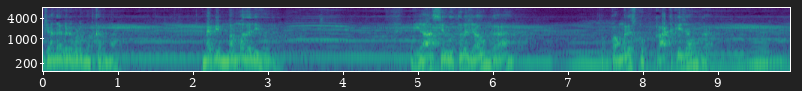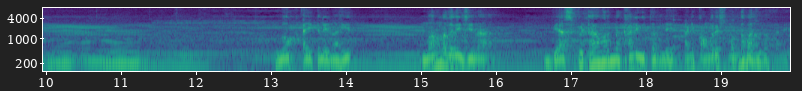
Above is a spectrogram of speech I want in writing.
ज़्यादा गड़बड़ मत करना। मैं भी मोहम्मद अली हूं। मैं यहां से उतर जाऊंगा तो कांग्रेस को काट के जाऊंगा। लोक ऐकले नाहीत मोहम्मद अलीजीना व्यासपीठावरनं खाली उतरले आणि काँग्रेसमधनं बाजूला झाले.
